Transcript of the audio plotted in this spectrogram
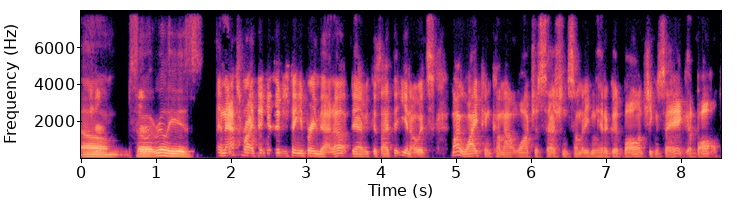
Sure. Um, so sure. it really is and that's where I think it's interesting you bring that up, Dan, because I think you know it's my wife can come out and watch a session. Somebody can hit a good ball, and she can say, "Hey, good ball."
